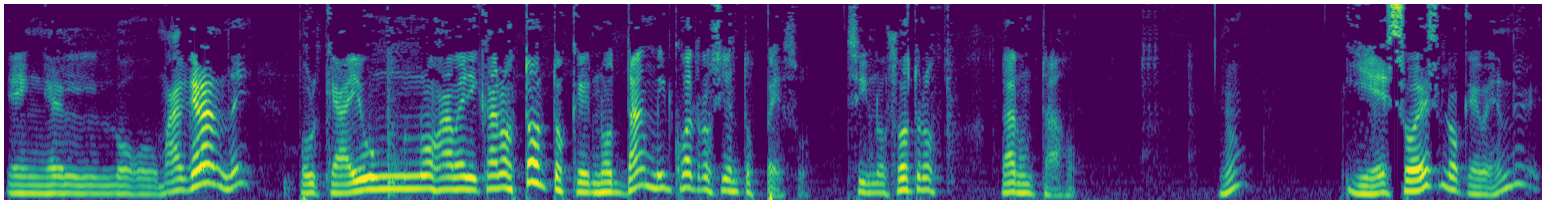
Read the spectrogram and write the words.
en el, lo más grande porque hay unos americanos tontos que nos dan 1.400 pesos sin nosotros dar un tajo. ¿no? Y eso es lo que vende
